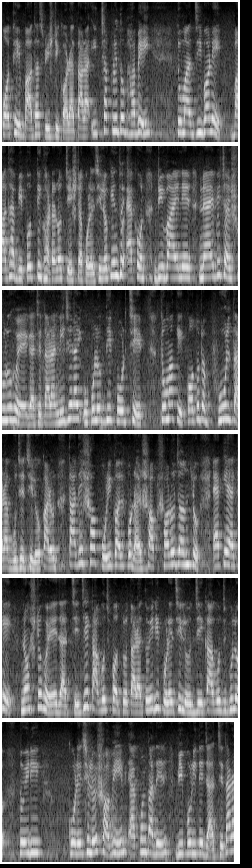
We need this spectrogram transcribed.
পথে বাধা সৃষ্টি করা। তারা ইচ্ছাকৃতভাবেই তোমার জীবনে বাধা বিপত্তি ঘটানোর চেষ্টা করেছিল। কিন্তু এখন ডিভাইনের ন্যায় বিচার শুরু হয়ে গেছে। তারা নিজেরাই উপলব্ধি করছে তোমাকে কতটা ভুল তারা বুঝেছিল। কারণ তাদের সব পরিকল্পনা, সব ষড়যন্ত্র একে একে নষ্ট হয়ে যাচ্ছে। যে কাগজপত্র তারা তৈরি করেছিল, যে কাগজগুলো তৈরি করেছিল সবই এখন তাদের বিপরীতে যাচ্ছে। তারা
